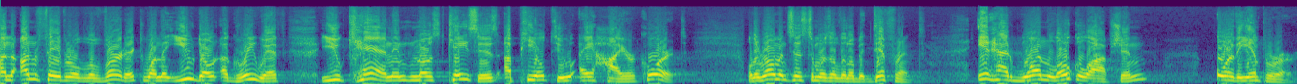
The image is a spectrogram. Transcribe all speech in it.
an unfavorable verdict, one that you don't agree with, you can, in most cases, appeal to a higher court. Well, the Roman system was a little bit different. It had one local option or the emperor.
